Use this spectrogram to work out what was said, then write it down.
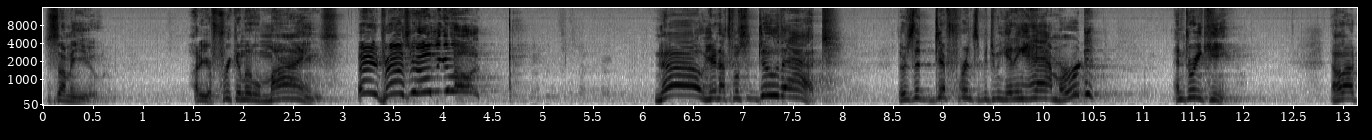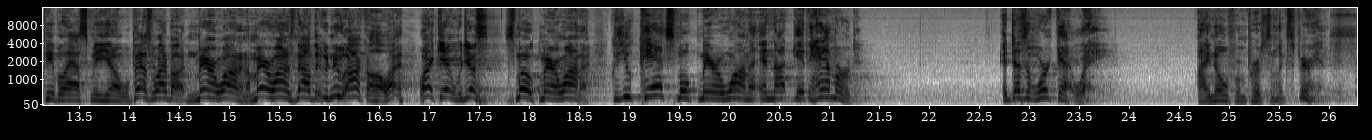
Some of you, out of your freaking little minds. Hey, Pastor, how's it going? No, you're not supposed to do that. There's a difference between getting hammered and drinking. Now, a lot of people ask me, you know, well, Pastor, what about marijuana? Now, marijuana is now the new alcohol. Why, why can't we just smoke marijuana? Because you can't smoke marijuana and not get hammered. It doesn't work that way. I know from personal experience.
